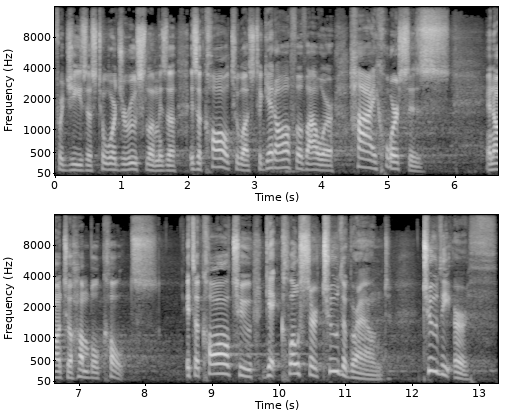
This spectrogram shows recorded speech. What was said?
for Jesus toward Jerusalem is a, is a call to us to get off of our high horses and onto humble colts. It's a call to get closer to the ground, to the earth,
